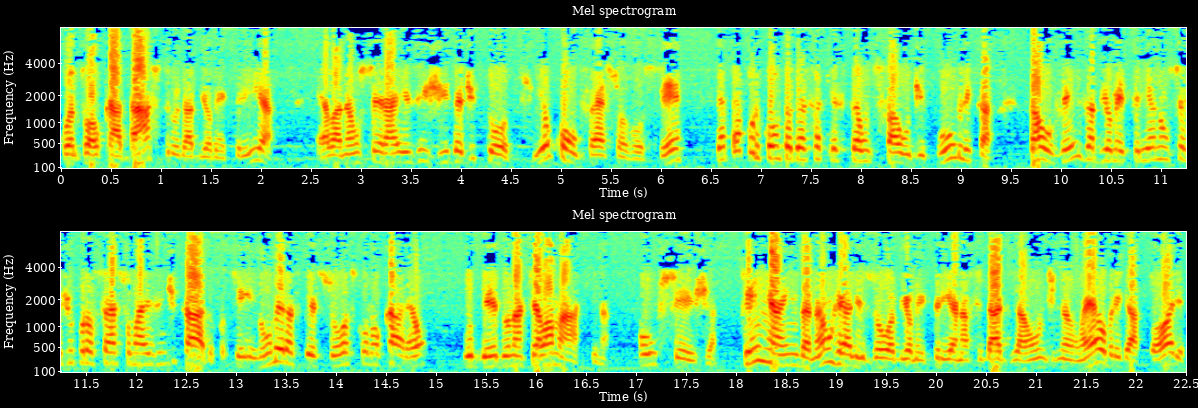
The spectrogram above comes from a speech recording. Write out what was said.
quanto ao cadastro da biometria, ela não será exigida de todos. E eu confesso a você que até por conta dessa questão de saúde pública, talvez a biometria não seja o processo mais indicado, porque inúmeras pessoas colocarão o dedo naquela máquina. Ou seja, quem ainda não realizou a biometria nas cidades onde não é obrigatória,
